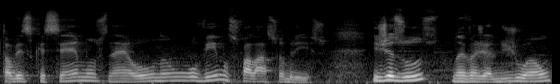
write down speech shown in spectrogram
talvez esquecemos, né, ou não ouvimos falar sobre isso. E Jesus, no Evangelho de João,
